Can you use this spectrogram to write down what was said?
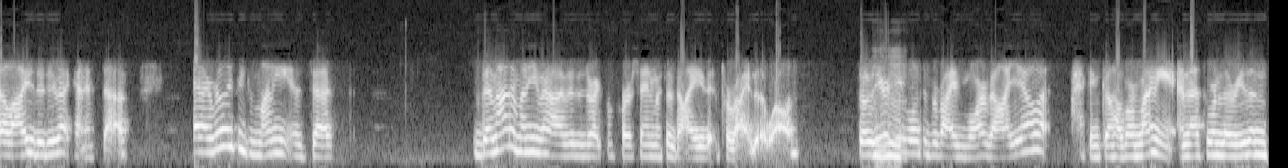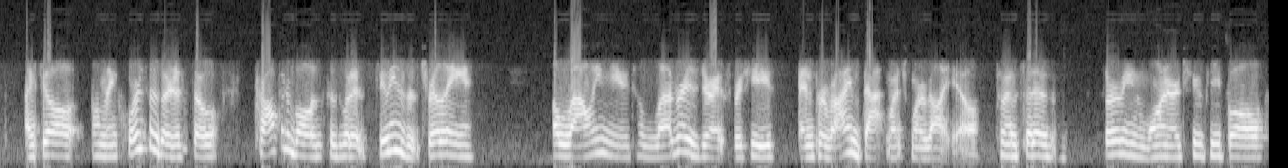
allow you to do that kind of stuff. And I really think money is just the amount of money you have is a direct proportion with the value that you provide to the world. So if mm-hmm. you're able to provide more value, I think you'll have more money. And that's one of the reasons I feel online courses are just so profitable is because what it's doing is it's really allowing you to leverage your expertise and provide that much more value. So instead of serving one or two people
